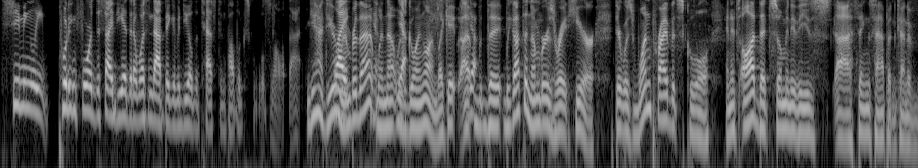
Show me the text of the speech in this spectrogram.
seemingly putting forward this idea that it wasn't that big of a deal to test in public schools and all of that. Yeah, do you Like- remember that yeah, when that was yeah. going on? Like, it, I, Yeah. the we got the numbers right here. There was one private school, and it's odd that so many of these uh, things happen kind of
